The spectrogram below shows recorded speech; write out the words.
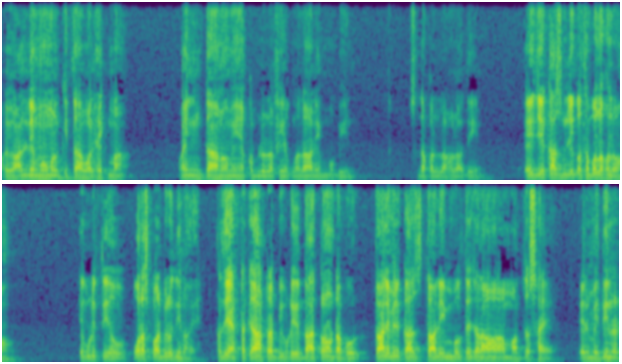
ويعلمهم الكتاب والحكمة وإن كانوا من قبل لفي ضلال مبين। صدق الله العظيم এই যে কাজগুলির কথা বলা হলো, এগুলিতেও পরস্পর বিরোধী নয়। কাজে একটাকে আটটা বিপরীতে দাগ করানোটা ভুল। তালিমের কাজ, তালিম বলতে যারা মাদ্রাসায়, এর মেদিনের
